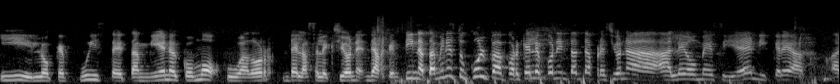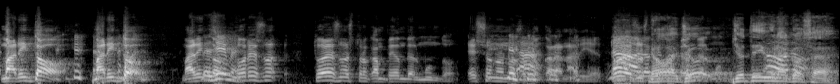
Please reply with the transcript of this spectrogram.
y lo que fuiste también como jugador de la selección de Argentina. También es tu culpa, ¿por qué le ponen tanta presión a, Leo Messi, eh? Ni creas. Marito, Marito. Marito, tú eres, nuestro campeón del mundo. Eso no nos va a tocar a nadie. No, yo, te digo una cosa.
